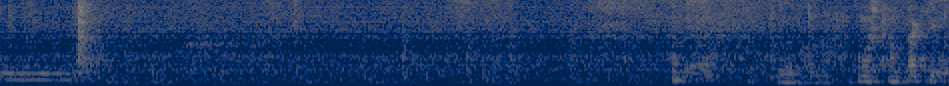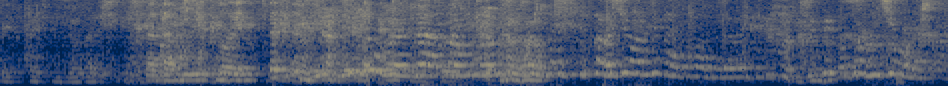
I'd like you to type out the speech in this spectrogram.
М. Может, ВКонтакте поискать видеозапись. Да там не стоит. Да, там лучше можно найти с того, чего вам не надо. Ладно, давайте. Вот вроде ничего нашла.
